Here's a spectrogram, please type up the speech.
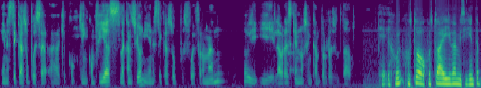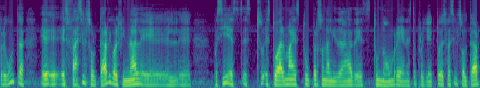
en este caso, pues a, con quien confías la canción y en este caso, pues fue Fernando y, la verdad es que nos encantó el resultado. Eh, ju- justo, justo ahí va mi siguiente pregunta. Eh, eh, ¿es fácil soltar? Digo, al final, pues sí, es, tu, es tu alma, es tu personalidad, es tu nombre en este proyecto. ¿Es fácil soltar,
